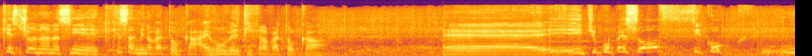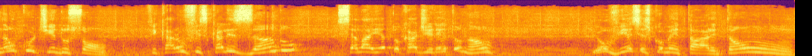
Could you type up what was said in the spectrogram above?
questionando assim, o que, que essa mina vai tocar? E vamos ver o que, que ela vai tocar. É, e tipo, o pessoal ficou não curtindo o som ficaram fiscalizando se ela ia tocar direito ou não. Eu ouvi esses comentários, então.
